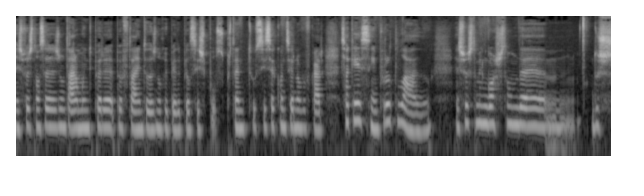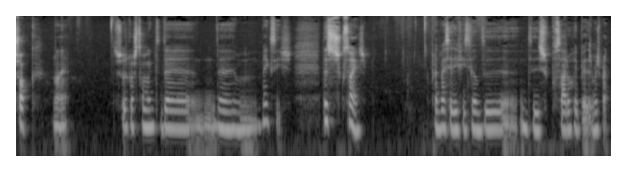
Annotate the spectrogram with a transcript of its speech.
as pessoas estão-se a juntar muito para, para votarem todas no Rui Pedro para ele ser expulso. Portanto, se isso acontecer, não vou ficar. Só que é assim, por outro lado, as pessoas também gostam da, do choque, não é? As pessoas gostam muito da, da. Como é que se diz? Das discussões. Portanto, vai ser difícil de, de expulsar o Rui Pedro. Mas pronto,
